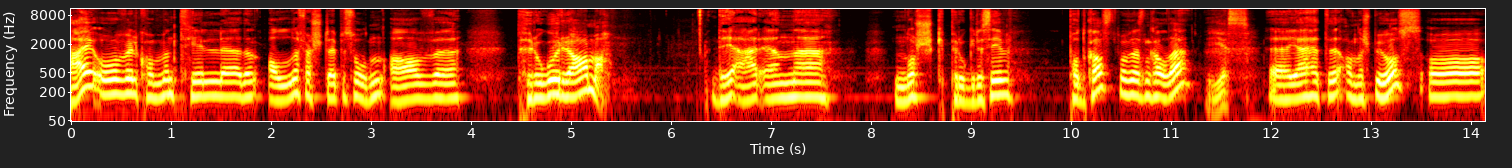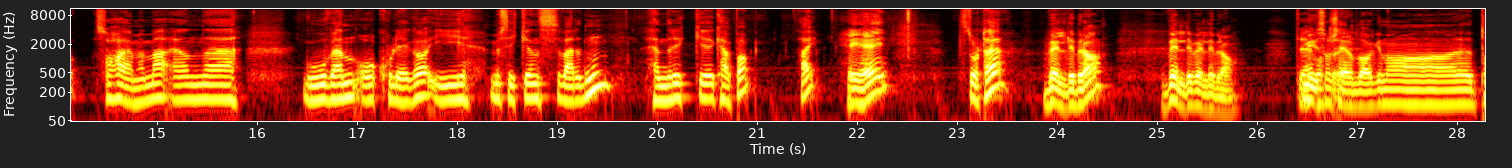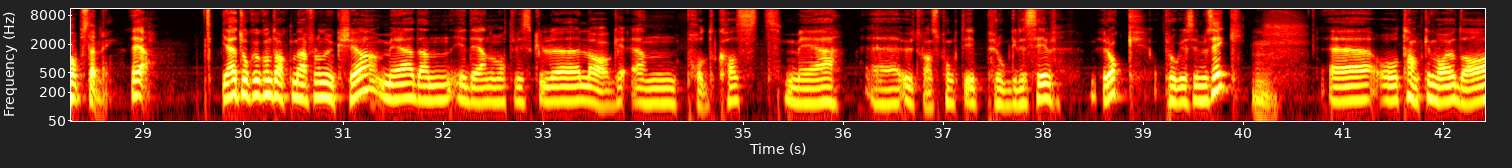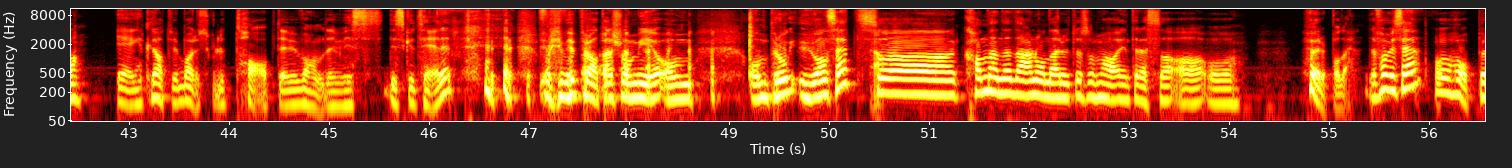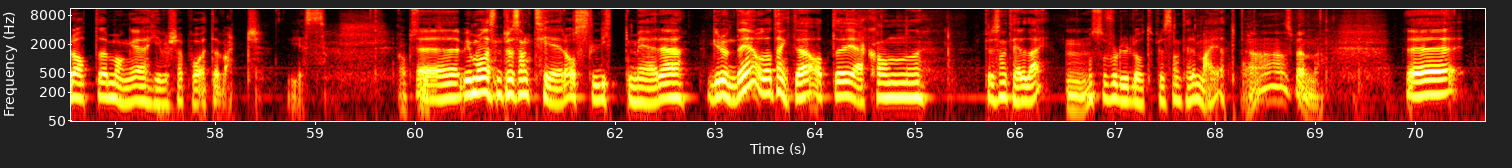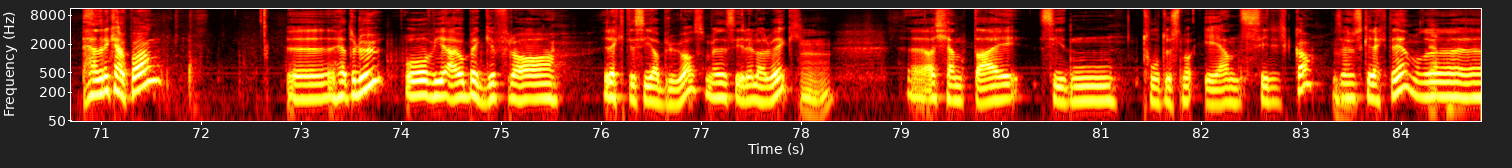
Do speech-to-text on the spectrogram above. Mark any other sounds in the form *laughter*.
Hei og velkommen til eh, den aller første episoden av eh, Progorama. Det er en eh, norsk progressiv podkast, må vi nesten kalle det. Yes. Jeg heter Anders Buås, og så har jeg med meg en god venn og kollega i musikkens verden, Henrik Kaupa. Hei. Hei, hei. Står til? Veldig bra. Veldig, veldig bra. Mye som skjer om dagen, og topp stemning. Ja. Jeg tok jo kontakt med deg for noen uker siden med den ideen om at vi skulle lage en podkast med eh, utgangspunkt i progressiv rock og progressiv musikk. Eh, og tanken var jo da egentlig at vi bare skulle ta opp det vi vanligvis diskuterer. *laughs* Fordi vi prater så mye om, om prog uansett. Så kan hende det er noen der ute som har interesse av å høre på det. Det får vi se, og håper at mange hiver seg på etter hvert. Yes. Absolutt. Eh, vi må nesten presentere oss litt mer grundig, og da tenkte jeg at eh, jeg kan presentere deg. Og så får du lov til å presentere meg etterpå. Ja, spennende. Eh, Henrik Haupang eh, heter du, og vi er jo begge fra riktig side av brua, som vi sier i Larvik. Mm. Eh, Jeg har kjent deg siden 2001 cirka, hvis jeg husker riktig. Må du ja.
